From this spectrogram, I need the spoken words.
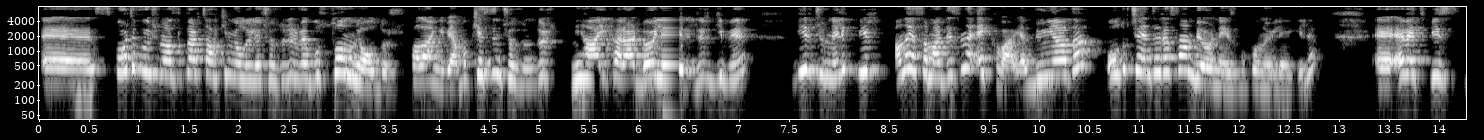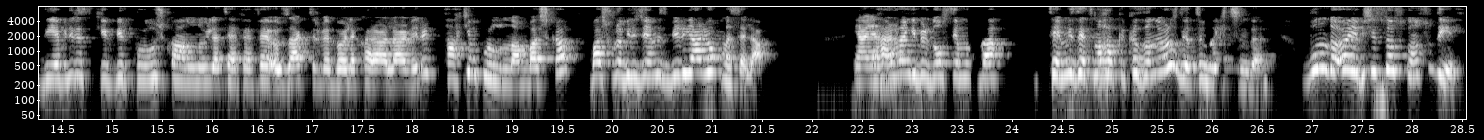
e, sportif uyuşmazlıklar tahkim yoluyla çözülür ve bu son yoldur falan gibi. Yani bu kesin çözümdür, nihai karar böyle verilir gibi bir cümlelik bir anayasa maddesine ek var. Yani dünyada oldukça enteresan bir örneğiz bu konuyla ilgili. Ee, evet biz diyebiliriz ki bir kuruluş kanunuyla TFF özeldir ve böyle kararlar verir. Tahkim kurulundan başka başvurabileceğimiz bir yer yok mesela. Yani herhangi bir dosyamızda temiz etme hakkı kazanıyoruz ya tırnak içinde. Bunda öyle bir şey söz konusu değil.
